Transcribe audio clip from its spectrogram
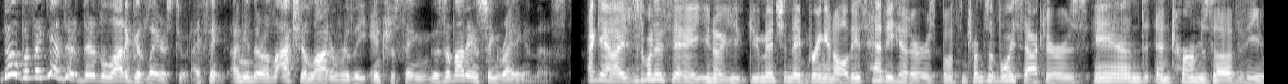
No, but like, yeah, there, there's a lot of good layers to it. I think. I mean, there are actually a lot of really interesting. There's a lot of interesting writing in this. again, I just want to say, you know, you, you mentioned they bring in all these heavy hitters, both in terms of voice actors and in terms of the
